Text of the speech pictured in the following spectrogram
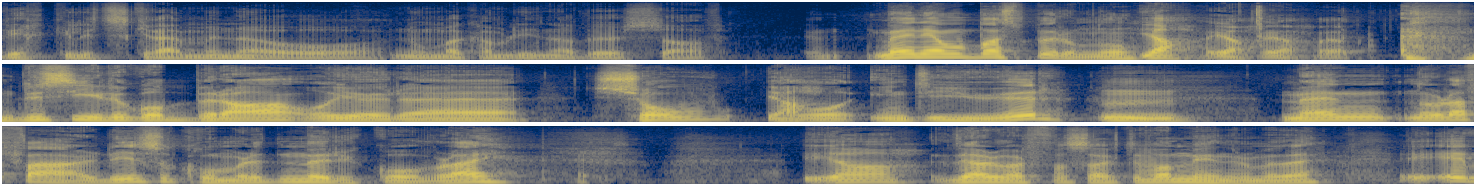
virker litt skremmende, og noe man kan bli nervøs av. Men jeg må bare spørre om noe. Ja, ja, ja. ja. Du sier det går bra å gjøre show Ja. og intervjuer. Men når du er ferdig, så kommer det et mørke over deg. ja. Det har du i hvert fall sagt. Hva mener du med det? Jeg,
